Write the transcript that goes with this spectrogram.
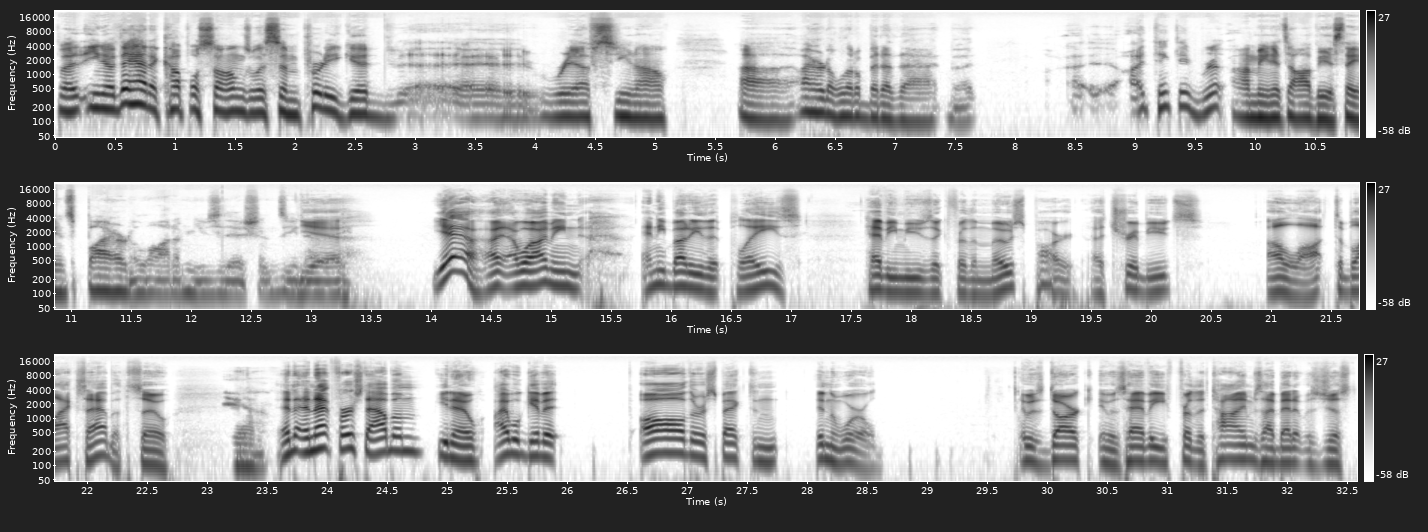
But you know they had a couple songs with some pretty good uh, riffs. You know, uh, I heard a little bit of that, but I, I think they. Re- I mean, it's obvious they inspired a lot of musicians. You know, Yeah, yeah. I- well, I mean, anybody that plays heavy music for the most part attributes a lot to Black Sabbath. So, yeah, and and that first album, you know, I will give it all the respect in in the world. It was dark. It was heavy for the times. I bet it was just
